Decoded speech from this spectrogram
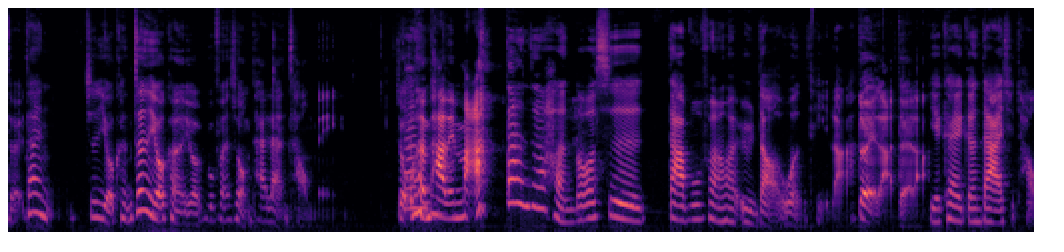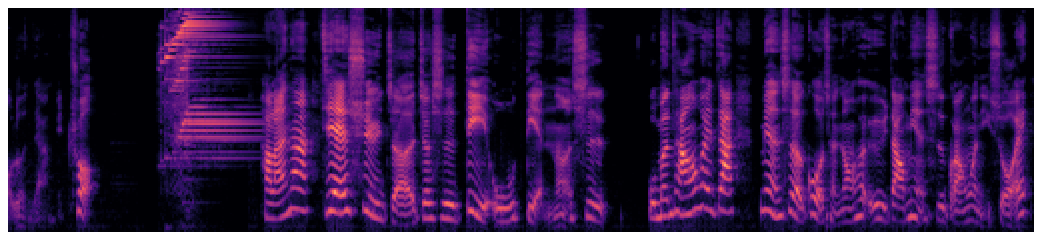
对，但就是有可能真的有可能有一部分是我们太烂草莓，就我很怕被骂。但这很多是大部分会遇到的问题啦。对啦，对啦，也可以跟大家一起讨论这样。没错。好了，那接续着就是第五点呢是。我们常常会在面试的过程中会遇到面试官问你说：“哎，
